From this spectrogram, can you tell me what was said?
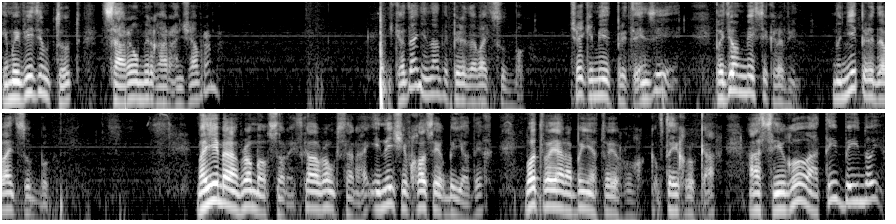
И мы видим тут, Сара умерла раньше Авраама. Никогда не надо передавать суд Богу. Человек имеет претензии, пойдем вместе к Равину, но не передавать суд Богу. Мое имя Аврома Сорой, сказал Авром к Сара, и нынче в хосах бьедых, вот твоя рабыня в твоих, в твоих руках, а силу, а ты бейноих.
